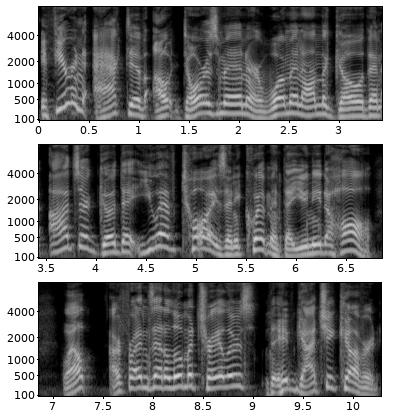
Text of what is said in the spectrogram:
If you're an active outdoorsman or woman on the go, then odds are good that you have toys and equipment that you need to haul. Well, our friends at Aluma Trailers, they've got you covered.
